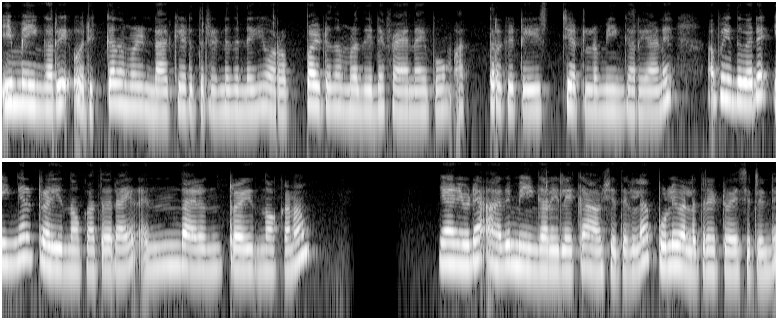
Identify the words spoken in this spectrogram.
ഈ മീൻ കറി ഒരിക്കൽ നമ്മൾ ഉണ്ടാക്കി എടുത്തിട്ടുണ്ടെന്നുണ്ടെങ്കിൽ ഉറപ്പായിട്ടും നമ്മൾ ഇതിന്റെ ഫാനായി പോകും അത്രയ്ക്ക് ടേസ്റ്റി ആയിട്ടുള്ള മീൻ കറിയാണ്. അപ്പോൾ ഇതുവരെ ഇങ്ങനെ ട്രൈ ചെയ്ത് നോക്കാത്തവരായി എന്തായാലും ഒന്ന് ട്രൈ ചെയ്ത് നോക്കണം. ഞാനിവിടെ ആദ്യം മീൻ കറിയിലേക്ക് ആവശ്യത്തിലുള്ള പുളി വെള്ളത്തിലിട്ട് വെച്ചിട്ടുണ്ട്.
